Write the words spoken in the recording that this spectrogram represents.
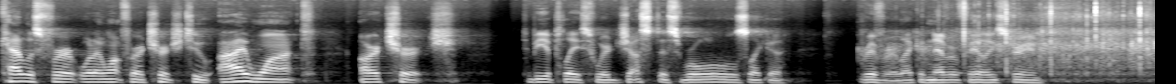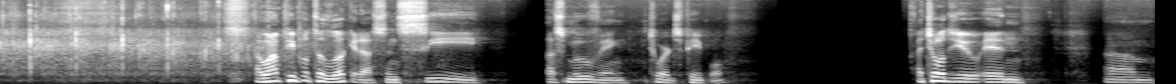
catalyst for what I want for our church too. I want our church to be a place where justice rolls like a river, like a never failing stream. I want people to look at us and see us moving towards people. I told you in um,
